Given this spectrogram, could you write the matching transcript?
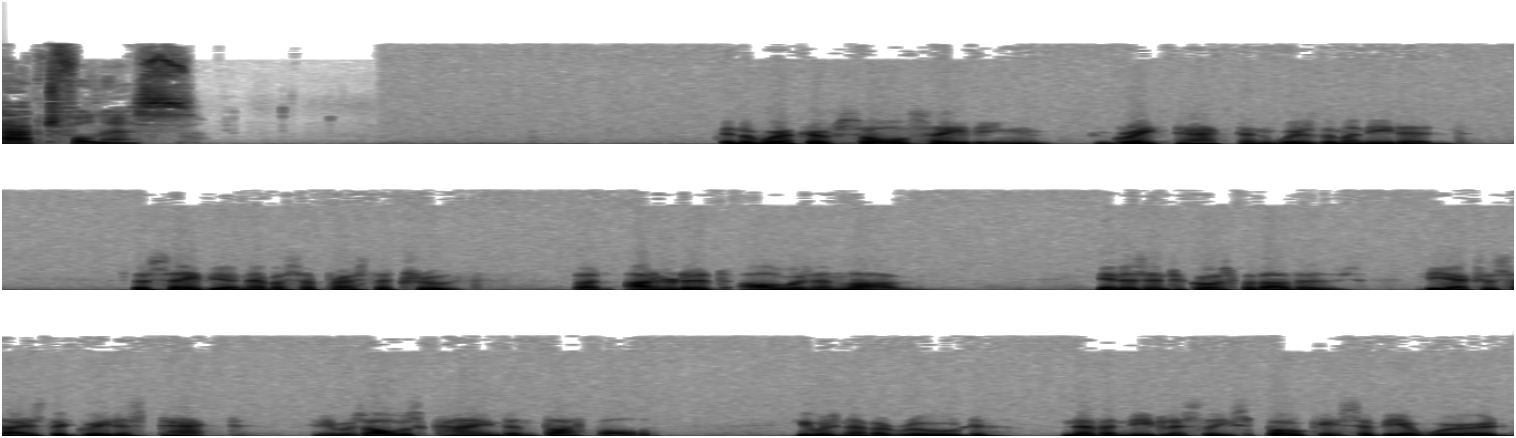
Tactfulness. In the work of soul saving, great tact and wisdom are needed. The Savior never suppressed the truth, but uttered it always in love. In his intercourse with others, he exercised the greatest tact, and he was always kind and thoughtful. He was never rude, never needlessly spoke a severe word,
